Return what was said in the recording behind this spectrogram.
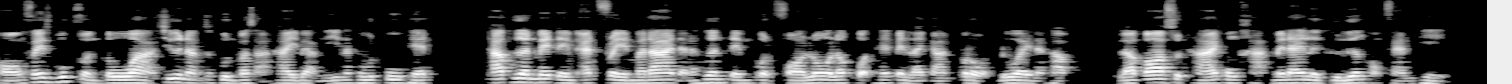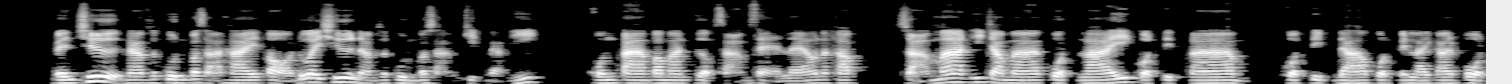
ของ Facebook ส่วนตัว ชื่อนามสกุลภาษาไทยแบบนี้นะทุตปูเพชรถ้าเพื่อนไม่เต็มแอดเฟรนมาได้แต่ถ้าเพื่อนเต็มกด Follow แล้วกดให้เป็นรายการโปรดด้วยนะครับ แล้วก็สุดท้ายคงขาดไม่ได้เลยคือเรื่องของแฟนเพจเป็นชื่อนามสกุลภาษาไทยต่อด้วยชื่อนามสกุลภาษาอังกฤษแบบนี้ คนตามประมาณเกือบ3 0 0แสนแล้วนะครับ สามารถที่จะมากดไลค์กดติดตาม กดติดดาวกดเป็นรายการโปรด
